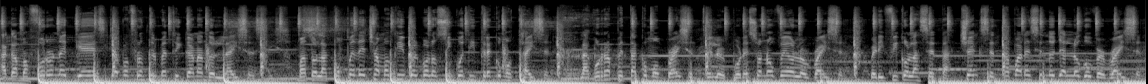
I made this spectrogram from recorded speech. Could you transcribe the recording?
Haga más foro en guest. Ya para frontal me estoy ganando el license. Mato la compa de chamo y vuelvo a los 53 como Tyson. La gorra peta como Bryson Tiller. Por eso no veo los Ryzen. Verifico la Z. Check. Se está apareciendo ya el logo Verizon.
